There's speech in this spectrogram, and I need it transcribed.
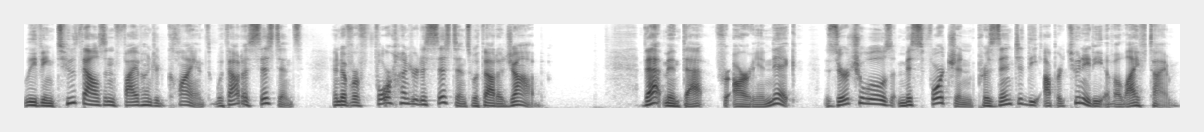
leaving 2,500 clients without assistance and over 400 assistants without a job. That meant that, for Ari and Nick, Zirtual's misfortune presented the opportunity of a lifetime.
